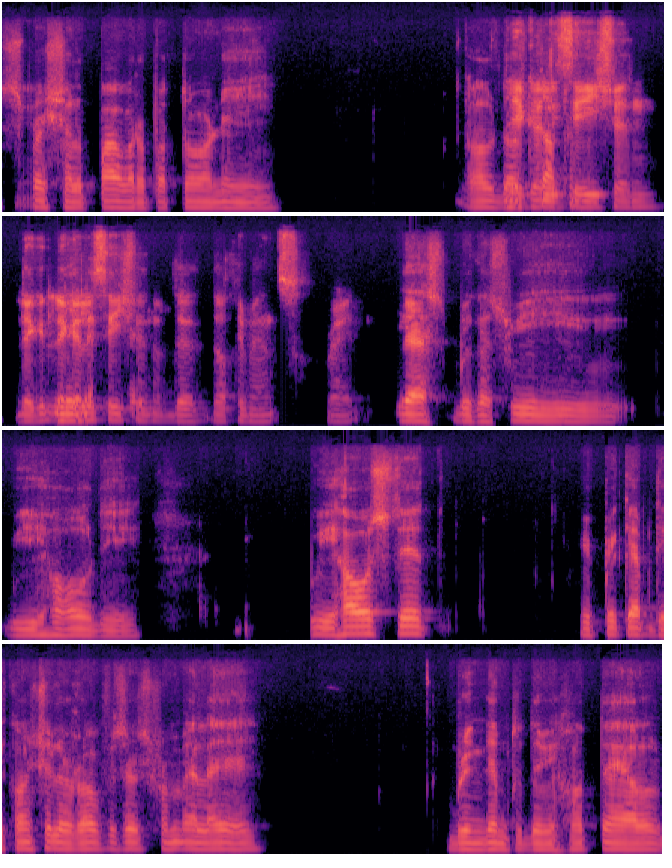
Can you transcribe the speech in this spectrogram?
special power of attorney, all those legalization, leg- legalization of the documents, right? Yes, because we we hold the we host it. We pick up the consular officers from LA, bring them to the hotel,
